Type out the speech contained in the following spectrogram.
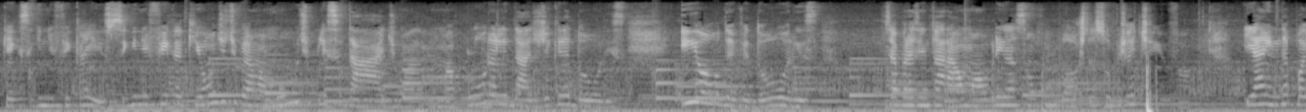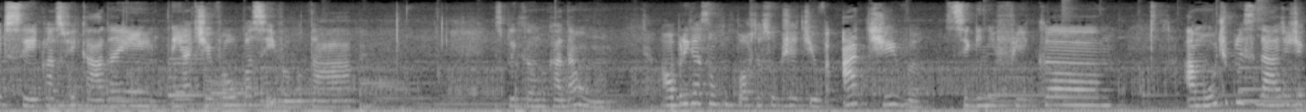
O que, que significa isso? Significa que onde tiver uma multiplicidade, uma, uma pluralidade de credores e ou devedores, se apresentará uma obrigação composta subjetiva. E ainda pode ser classificada em, em ativa ou passiva. Vou estar tá explicando cada uma. A obrigação composta subjetiva ativa significa a multiplicidade de,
